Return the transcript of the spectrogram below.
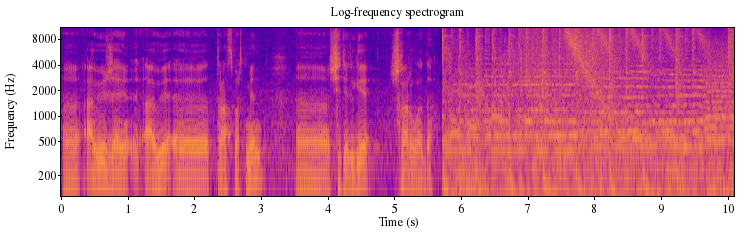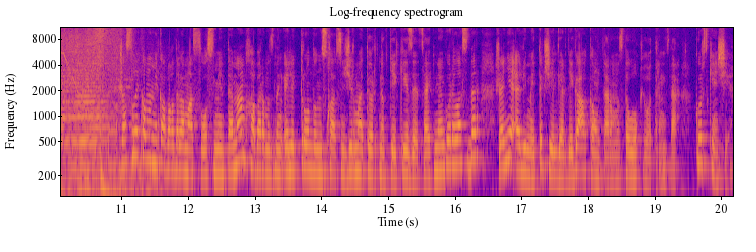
әуе, жай, әуе транспортымен шетелге шығарылады. Жасыл экономика бағдарламасы осымен тәмам. Хабарымыздың электронды нұсқасын 24 нүкте kz сайтынан көре аласыздар және әлеуметтік желілердегі аккаунттарымызды оқи отырыңыздар. Көріскенше.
